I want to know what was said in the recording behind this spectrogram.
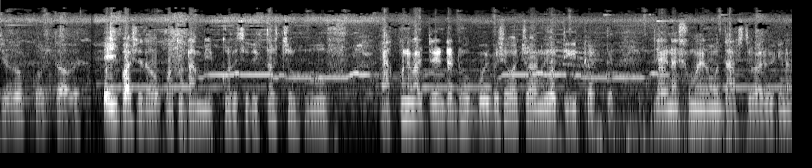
যেভাবে করতে হবে। এই পাশে দেখো কতটা মেঘ করেছে, দেখতে পাচ্ছ? ওফ এক্ষুনি ভাই ট্রেনটা ঢুকবো ওই পাশে আবার চয়ন টিকিট কাটতে, জানি না সময়ের মধ্যে আসতে পারবে কিনা।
